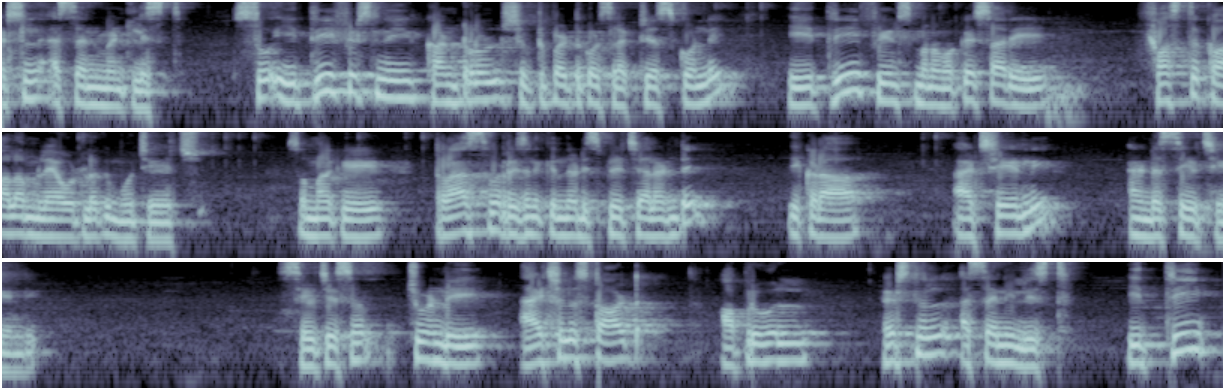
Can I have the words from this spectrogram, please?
excellent assignment list so ఈ త్రీ ఫీల్డ్స్ని కంట్రోల్ షిఫ్ట్ పెట్టుకొని సెలెక్ట్ చేసుకోండి. ఈ త్రీ ఫీల్డ్స్ మనం ఒకేసారి ఫస్ట్ కాలం లేఅవుట్లోకి మూవ్ చేయొచ్చు. సో మనకి ట్రాన్స్ఫర్ రీజన్ కింద డిస్ప్లే చేయాలంటే ఇక్కడ యాడ్ చేయండి అండ్ సేవ్ చేయండి. సేవ్ చేసాం. చూడండి actual start approval additional assigning list ఈ త్రీ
